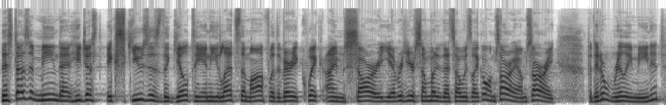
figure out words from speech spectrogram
This doesn't mean that he just excuses the guilty and he lets them off with a very quick, I'm sorry. You ever hear somebody that's always like, oh, I'm sorry, I'm sorry, but they don't really mean it?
